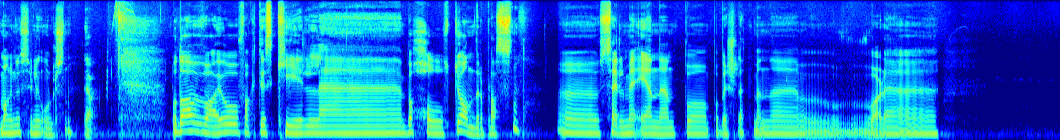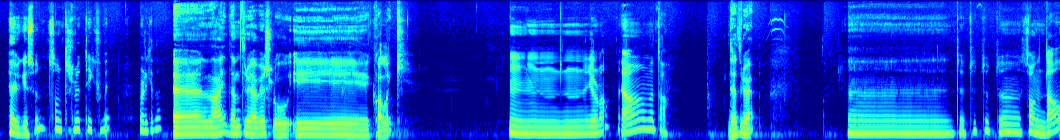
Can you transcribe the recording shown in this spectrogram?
Magnus Sylling Olsen. Ja. Og da var jo faktisk Kiel eh, Beholdt jo andreplassen. eh, selv med 1-1 på, på Bislett. Men var det Haugesund som til slutt gikk forbi? Var det ikke det? Eh, nei, dem tror jeg vi slo i kvalik. Mm, gjorde man? Ja, vent, da. Det tror jeg. Uh. Sogndal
